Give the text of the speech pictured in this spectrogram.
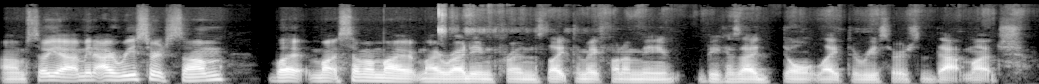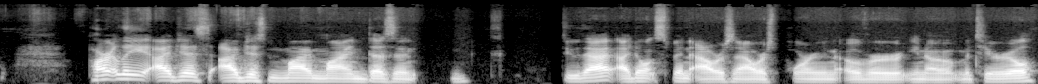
Um, so yeah, I mean, I researched some, but my, some of my my writing friends like to make fun of me because I don't like to research that much. Partly, I just I just my mind doesn't do that. I don't spend hours and hours poring over you know material.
